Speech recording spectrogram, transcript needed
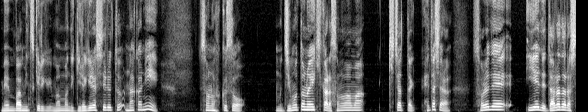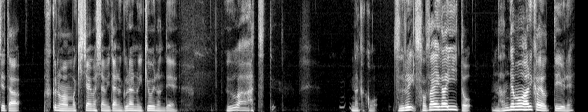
メンバー見つける気満々でギラギラしてると中に、その服装、もう地元の駅からそのまま来ちゃった、下手したら、それで家でダラダラしてた服のまんま着ちゃいましたみたいなぐらいの勢いなんで、うわーっつって、なんかこう、ずるい、素材がいいと何でもありかよっていうね、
